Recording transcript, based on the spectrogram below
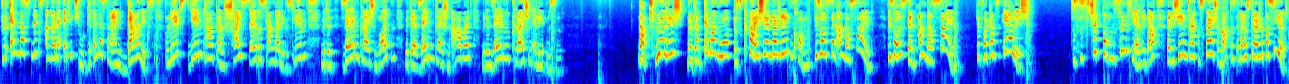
Du änderst nichts an deiner Attitude. Du änderst rein gar nichts. Du lebst jeden Tag dein scheiß selbes langweiliges Leben mit denselben gleichen Leuten, mit derselben gleichen Arbeit, mit denselben gleichen Erlebnissen. Natürlich wird dann immer nur das Gleiche in dein Leben kommen. Wie soll es denn anders sein? Wie soll es denn anders sein? Jetzt mal ganz ehrlich. Das, das checkt doch ein Fünfjähriger, wenn ich jeden Tag das Gleiche mache, dass immer das Gleiche passiert.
